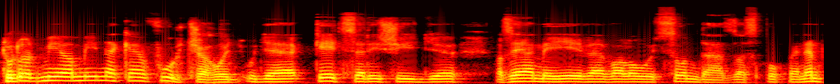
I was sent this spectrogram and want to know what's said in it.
Tudod mi, ami nekem furcsa, hogy ugye kétszer is így az elméjével valahogy szondázza Spock, mert, nem,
